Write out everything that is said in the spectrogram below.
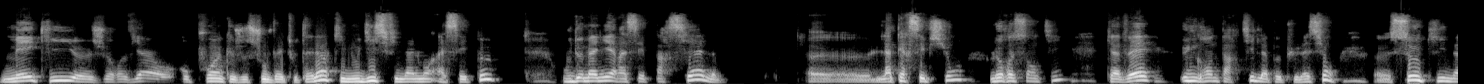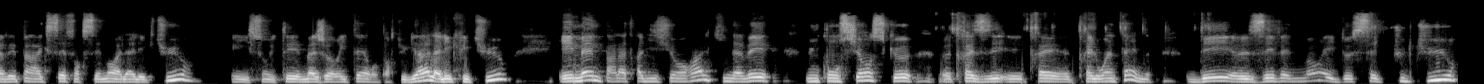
mais qui, euh, je reviens au, point que je soulevais tout à l'heure, qui nous disent finalement assez peu ou de manière assez partielle euh, la perception, le ressenti qu'avait une grande partie de la population. Euh, ceux qui n'avaient pas accès forcément à la lecture, et ils ont été majoritaires au Portugal, à l'écriture, et même par la tradition orale qui n'avait une conscience que euh, très très très lointaine des euh, événements et de cette culture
